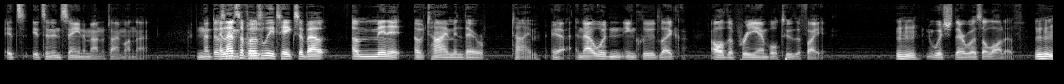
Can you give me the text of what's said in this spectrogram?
it's it's an insane amount of time on that, and that doesn't. and that include- supposedly takes about a minute of time in their time. yeah, and that wouldn't include like all the preamble to the fight, Mm-hmm. which there was a lot of. Mm-hmm.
